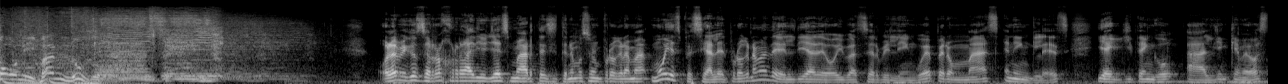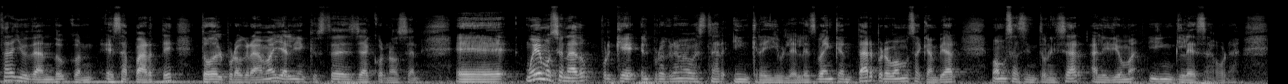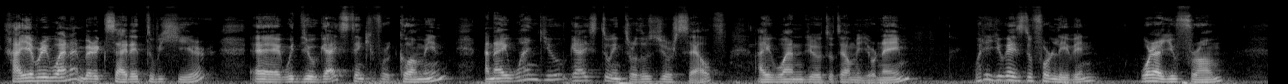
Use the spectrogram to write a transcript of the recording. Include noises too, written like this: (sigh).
con Iván Lugo. Hola amigos de Rojo Radio, ya es martes y tenemos un programa muy especial. El programa del día de hoy va a ser bilingüe, pero más en inglés. Y aquí tengo a alguien que me va a estar ayudando con esa parte, todo el programa, y alguien que ustedes ya conocen. Eh, muy emocionado porque el programa va a estar increíble, les va a encantar, pero vamos a cambiar, vamos a sintonizar al idioma inglés ahora. Hi everyone, I'm very excited to be here uh, with you guys. Thank you for coming. And I want you guys to introduce yourself. I want you to tell me your name. What do you guys do for living? Where are you from?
